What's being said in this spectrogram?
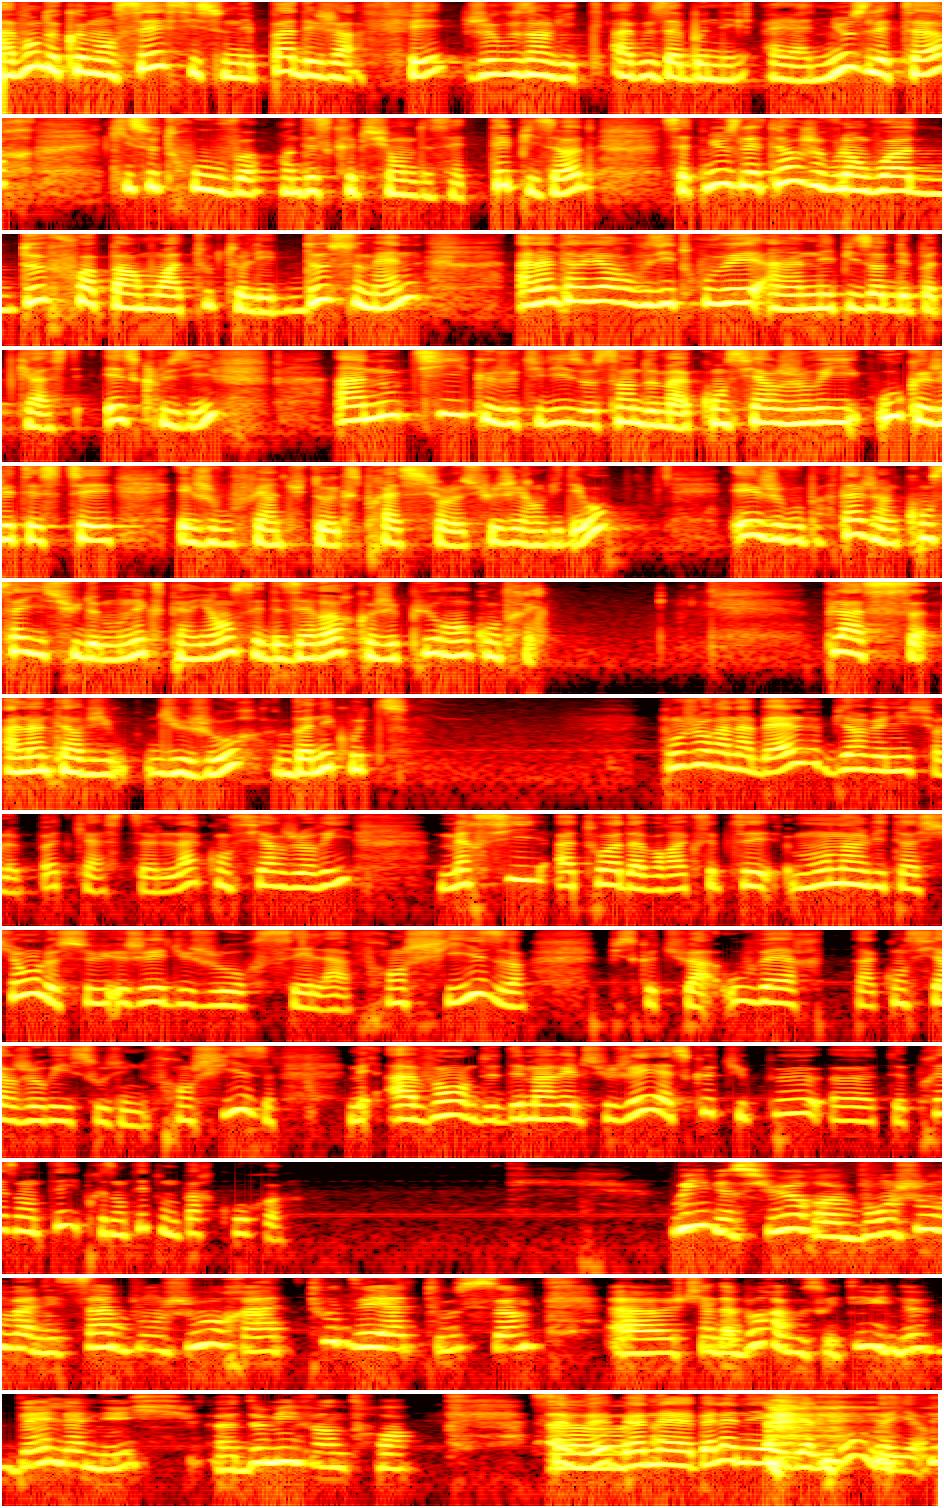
Avant de commencer, si ce n'est pas déjà fait, je vous invite à vous abonner à la newsletter qui se trouve en description de cet épisode. Cette newsletter, je vous l'envoie deux fois par mois, toutes les deux semaines. À l'intérieur, vous y trouvez un épisode de podcast exclusif, un outil que j'utilise au sein de ma conciergerie ou que j'ai testé et je vous fais un tuto express sur le sujet en vidéo. Et je vous partage un conseil issu de mon expérience et des erreurs que j'ai pu rencontrer. Place à l'interview du jour. Bonne écoute. Bonjour Annabelle, bienvenue sur le podcast La Conciergerie. Merci à toi d'avoir accepté mon invitation. Le sujet du jour, c'est la franchise, puisque tu as ouvert ta conciergerie sous une franchise. Mais avant de démarrer le sujet, est-ce que tu peux euh, te présenter et présenter ton parcours? Oui, bien sûr. Euh, bonjour Vanessa, bonjour à toutes et à tous. Euh, je tiens d'abord à vous souhaiter une belle année 2023. Euh, C'est vrai, belle, année également d'ailleurs.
